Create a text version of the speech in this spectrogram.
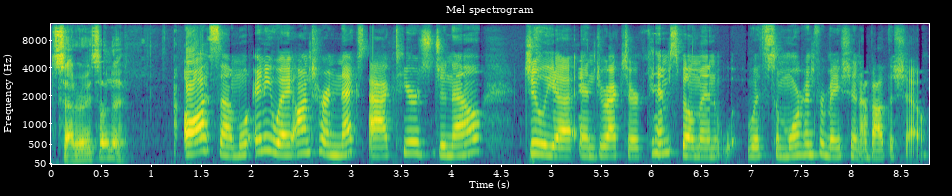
Saturday, Sunday. Awesome. Well, anyway, on to our next act. Here's Janelle, Julia, and director Kim Spillman with some more information about the show.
